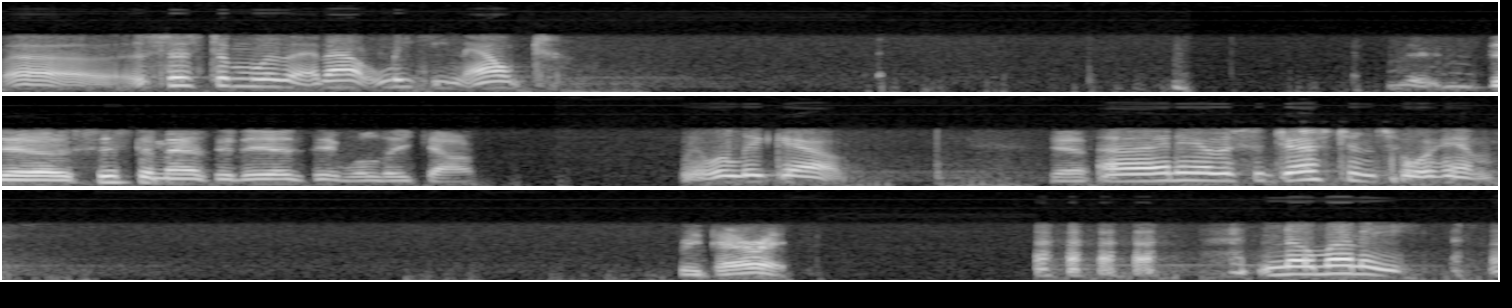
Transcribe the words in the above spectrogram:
uh, uh, system without leaking out? The system as it is, it will leak out. It will leak out. Yes. Uh, any other suggestions for him? Repair it. no money. uh,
